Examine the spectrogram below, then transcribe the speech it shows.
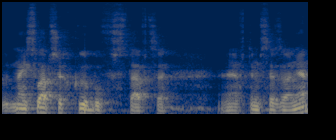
najsłabszych klubów w stawce y, w tym sezonie.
